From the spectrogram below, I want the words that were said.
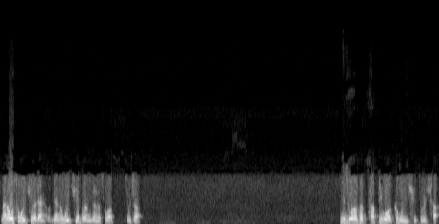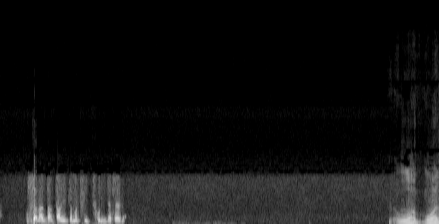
难道我受委屈了，两两个委屈也不能跟他说，就这，一说了他他比我更委屈，就是这。不知道他到到底怎么处处理这事儿的，我我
